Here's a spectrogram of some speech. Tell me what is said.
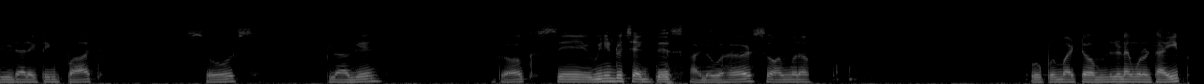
redirecting path source plugin block say we need to check this file over here so I'm gonna open my terminal and I'm going to type.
